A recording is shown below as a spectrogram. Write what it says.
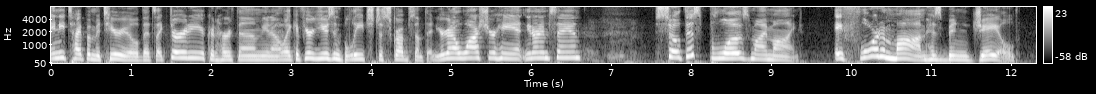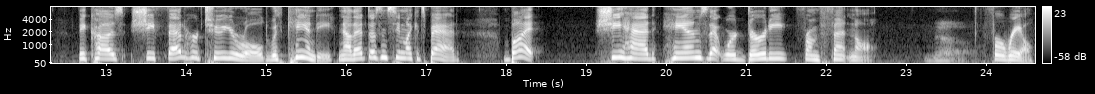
any type of material that's like dirty or could hurt them. You know, like if you're using bleach to scrub something, you're going to wash your hand. You know what I'm saying? So this blows my mind. A Florida mom has been jailed because she fed her two year old with candy. Now, that doesn't seem like it's bad, but she had hands that were dirty from fentanyl. No. For real.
